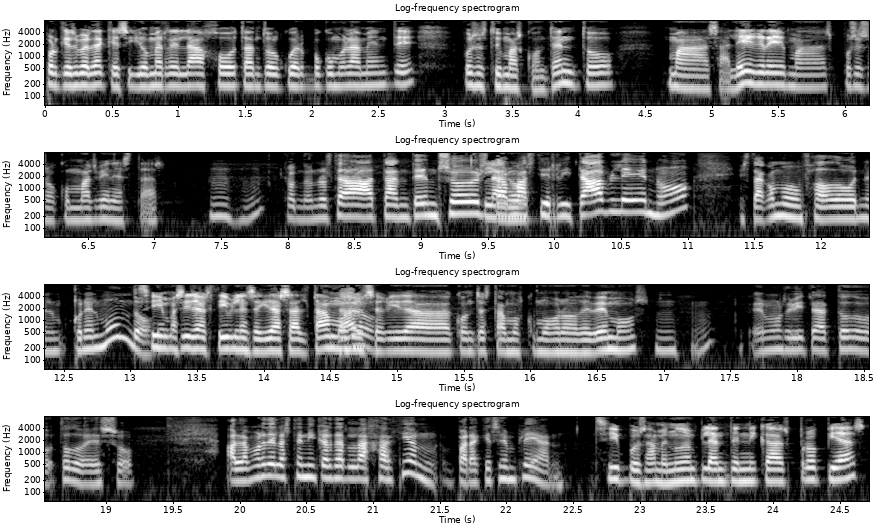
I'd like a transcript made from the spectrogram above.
porque es verdad que si yo me relajo tanto el cuerpo como la mente, pues estoy más contento, más alegre, más, pues eso, con más bienestar. Cuando no está tan tenso, está Claro. más irritable, ¿no? Está como enfadado en el- con el mundo. Sí, más irascible, enseguida saltamos, Claro. enseguida contestamos como no debemos. Ujú. Debemos evitar todo, todo eso. Hablamos de las técnicas de relajación. ¿Para qué se emplean? Sí, pues a menudo emplean técnicas propias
